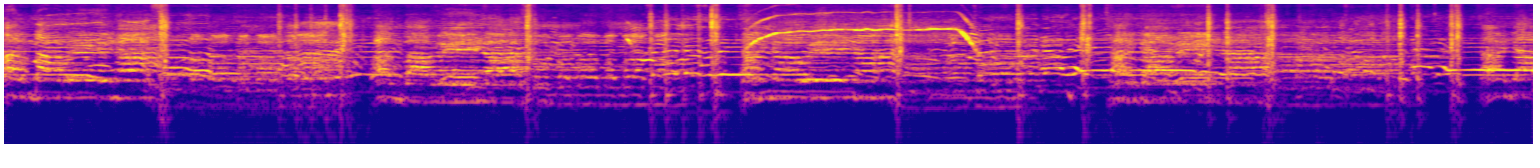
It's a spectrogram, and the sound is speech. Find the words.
Amarena. Tanga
